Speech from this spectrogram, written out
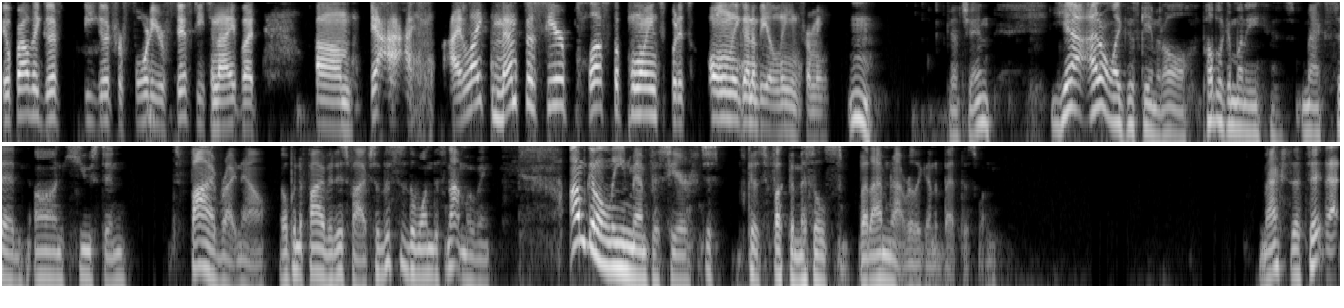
He'll probably good be good for forty or fifty tonight, but um, yeah, I, I like Memphis here plus the points, but it's only going to be a lean for me. Mm. Gotcha. And yeah, I don't like this game at all. Public and money, as Max said, on Houston. It's five right now. Open to five, it is five. So this is the one that's not moving. I'm gonna lean Memphis here, just because fuck the missiles, but I'm not really gonna bet this one. Max, that's it. That,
